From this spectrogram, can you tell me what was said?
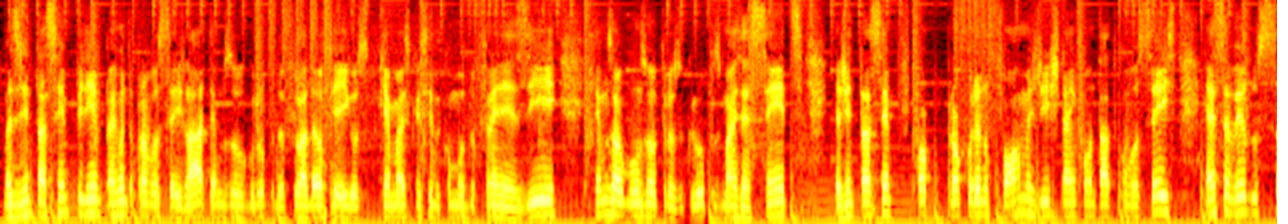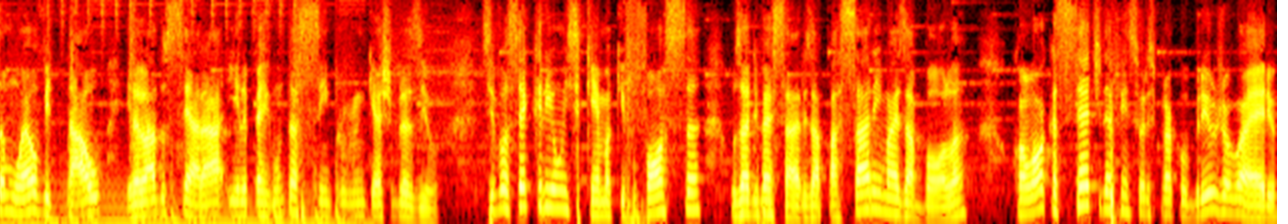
Mas a gente está sempre pedindo pergunta para vocês lá. Temos o grupo do Philadelphia Eagles, que é mais conhecido como do Frenesi. Temos alguns outros grupos mais recentes. A gente está sempre procurando formas de estar em contato com vocês. Essa veio do Samuel Vital, ele é lá do Ceará e ele pergunta assim para o Greencast Brasil. Se você cria um esquema que força os adversários a passarem mais a bola, coloca sete defensores para cobrir o jogo aéreo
